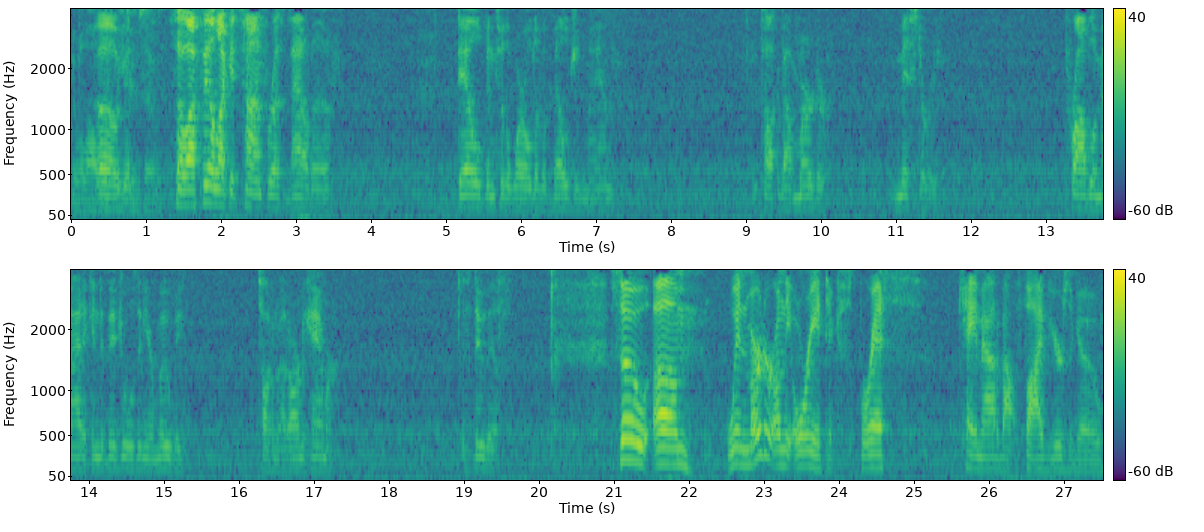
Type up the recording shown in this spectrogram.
It will always Oh, be okay. too soon. So I feel like it's time for us now to delve into the world of a Belgian man and talk about murder, mystery, problematic individuals in your movie. Talking about Armie Hammer. Let's do this. So, um, when Murder on the Orient Express came out about five years ago,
